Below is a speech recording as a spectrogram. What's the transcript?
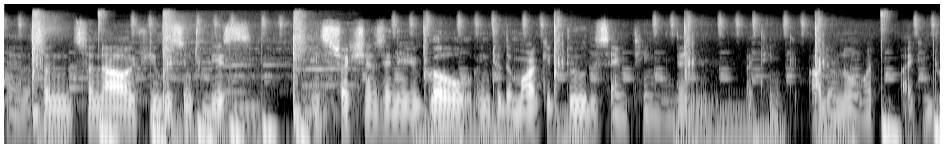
Uh, so so now if you listen to these instructions and you go into the market do the same thing, then I think I don't know what I can do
